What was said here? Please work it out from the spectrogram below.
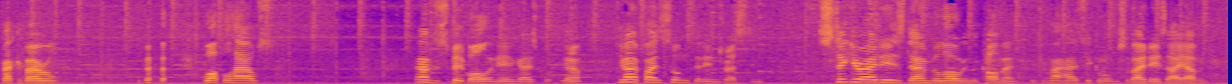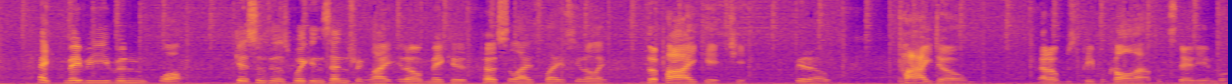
Cracker Barrel, Waffle House. I'm just spitballing here guys, but you know, you might find something interesting. Stick your ideas down below in the comments because you might actually come up with some ideas I haven't. Hey, maybe even what? Get something that's Wigan centric, like, you know, make a personalised place, you know, like the Pie Kitchen, you know, Pie Dome. I know people call that for the stadium, but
